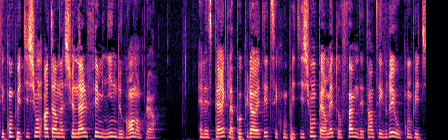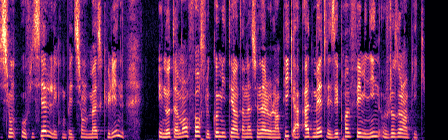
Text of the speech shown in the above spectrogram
des compétitions internationales féminines de grande ampleur. Elle espérait que la popularité de ces compétitions permette aux femmes d'être intégrées aux compétitions officielles, les compétitions masculines, et notamment force le Comité international olympique à admettre les épreuves féminines aux Jeux olympiques.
